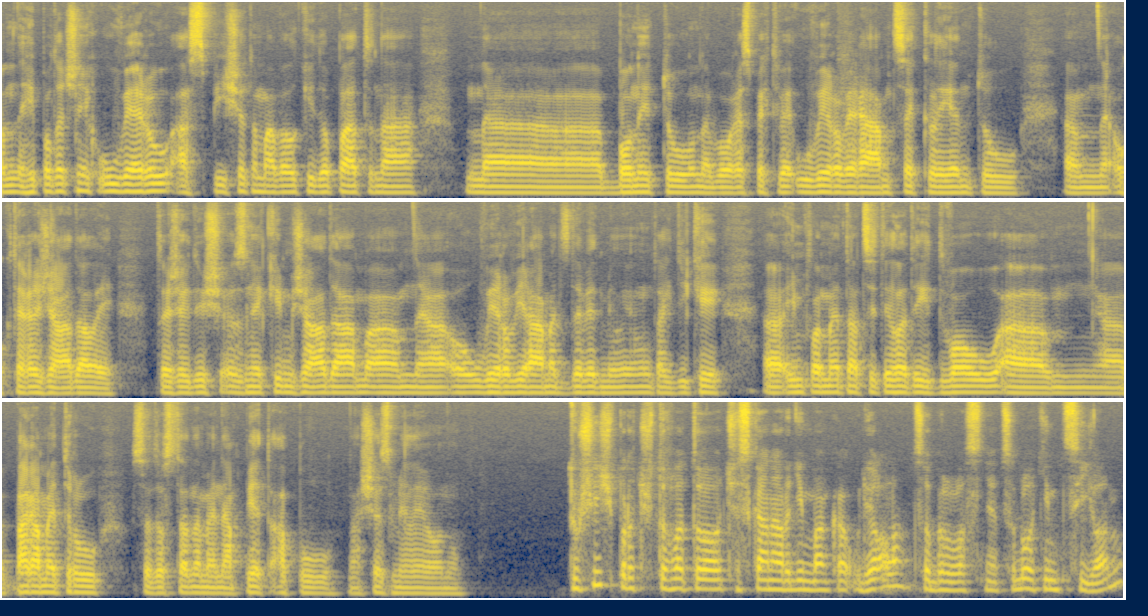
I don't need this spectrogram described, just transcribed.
um, hypotečních úvěrů a spíše to má velký dopad na bonitu nebo respektive úvěrové rámce klientů, um, o které žádali. Takže když s někým žádám um, o úvěrový rámec 9 milionů, tak díky uh, implementaci těchto dvou um, parametrů se dostaneme na 5,5 na 6 milionů. Tušíš, proč tohleto Česká národní banka udělala? Co byl vlastně, co bylo tím cílem?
